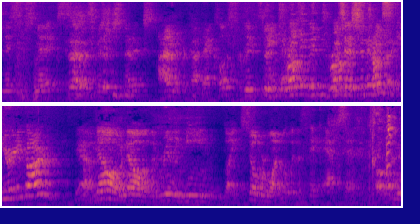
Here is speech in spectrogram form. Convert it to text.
Mr. Smittix. Mr. Smittix? I never got that close to The, the drunk, the drunk, that the drunk security guard? Yeah. No, no, the really mean, like sober one, but with a thick accent. Oh.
